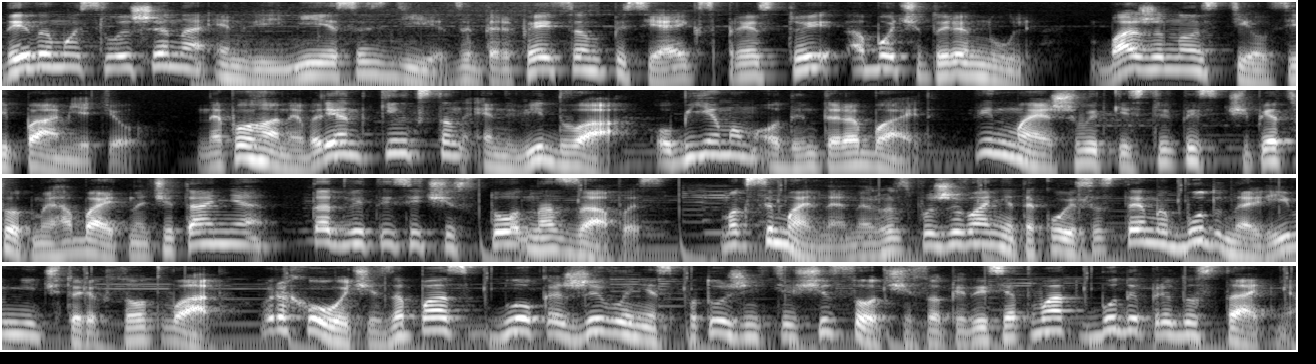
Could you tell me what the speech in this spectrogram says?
Дивимось лише на NVMe SSD з інтерфейсом PCI Express 3 або 4.0, бажано з TLC пам'яттю. Непоганий варіант Kingston NV2 об'ємом 1 ТБ. Він має швидкість 3500 МБ на читання та 2100 на запис. Максимальне енергоспоживання такої системи буде на рівні 400 Вт. Враховуючи запас, блока живлення з потужністю 600-650 Вт буде предостатньо.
